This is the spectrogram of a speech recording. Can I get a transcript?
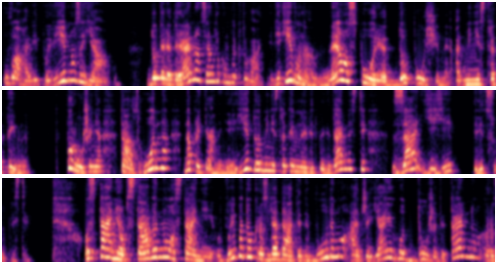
увага відповідну заяву до територіального центру комплектування, в якій вона не оспорює допущене адміністративне порушення та згодна на притягнення її до адміністративної відповідальності за її відсутності. Останню обставину, останній випадок розглядати не будемо, адже я його дуже детально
